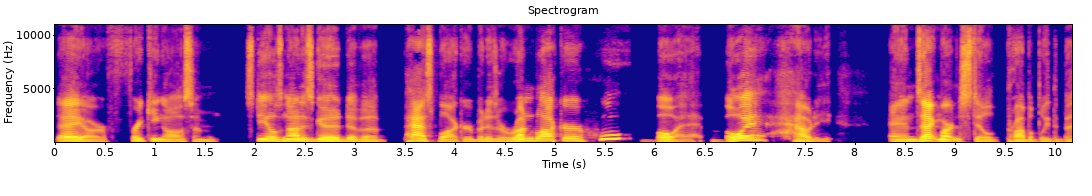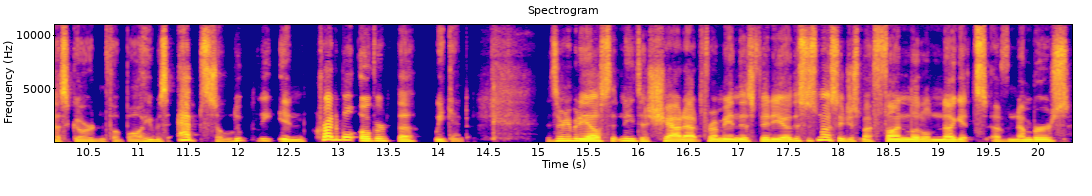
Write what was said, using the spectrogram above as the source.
They are freaking awesome. Steele's not as good of a pass blocker, but as a run blocker, whoo, boy, boy, howdy. And Zach Martin's still probably the best guard in football. He was absolutely incredible over the weekend. Is there anybody else that needs a shout out from me in this video? This is mostly just my fun little nuggets of numbers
